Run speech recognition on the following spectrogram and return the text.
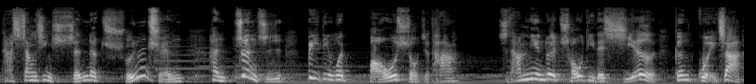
他相信神的纯全和正直必定会保守着他，使他面对仇敌的邪恶跟诡诈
